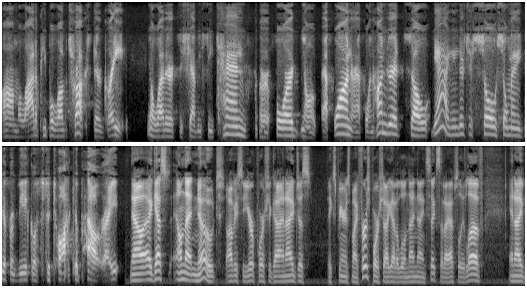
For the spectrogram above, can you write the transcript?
Um, a lot of people love trucks. They're great you know, whether it's a Chevy C10 or a Ford, you know, F1 or F100. So, yeah, I mean, there's just so, so many different vehicles to talk about, right? Now, I guess on that note, obviously you're a Porsche guy, and I just experienced my first Porsche. I got a little 996 that I absolutely love, and I,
